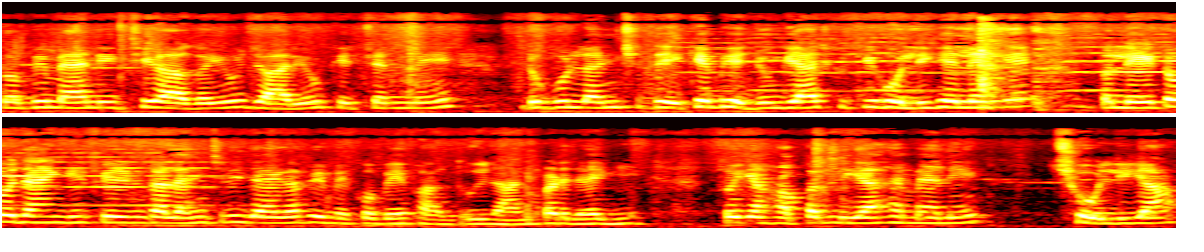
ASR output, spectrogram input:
तो अभी मैं नीचे आ गई हूँ, जा रही हूँ किचन में। डुगू लंच दे के भेजूँगी आज क्योंकि होली खेलेंगे तो लेट हो जाएँगे, फिर इनका लंच नहीं जाएगा, फिर मेरे को बेफालतू ही जान पड़ जाएगी। तो यहाँ पर लिया है मैंने छोलिया।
